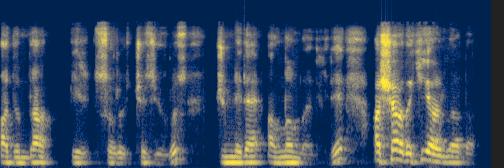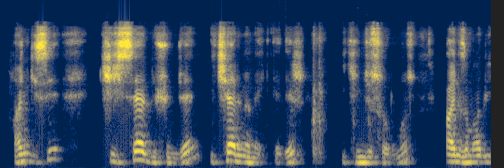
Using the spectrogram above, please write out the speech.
adımdan bir soru çözüyoruz. Cümlede anlamla ilgili. Aşağıdaki yargılardan hangisi kişisel düşünce içermemektedir? İkinci sorumuz. Aynı zamanda bir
